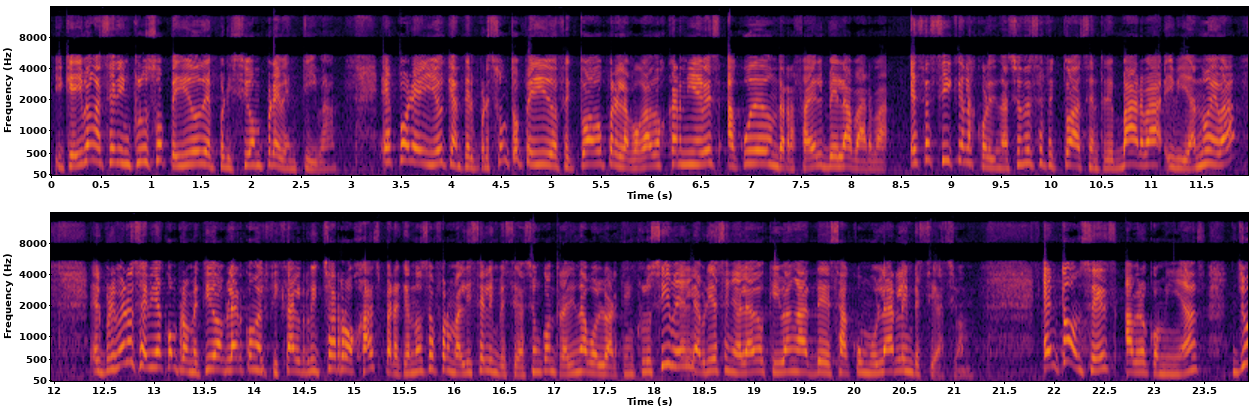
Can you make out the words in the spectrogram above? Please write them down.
y que iban a hacer incluso pedido de prisión preventiva. Es por ello que ante el presunto pedido efectuado por el abogado Oscar Nieves, acude donde Rafael Vela Barba. Es así que en las coordinaciones efectuadas entre Barba y Villanueva, el primero se había comprometido a hablar con el fiscal Richard Rojas para que no se formalice la investigación contra Dina Boluarte. Inclusive le habría señalado que iban a desacumular la investigación. Entonces, abro comillas, yo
